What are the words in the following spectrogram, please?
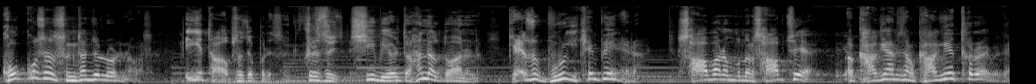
곳곳에서 성탄절 노래 나왔어. 이게 다 없어져 버렸어요. 그래서 12월 달 한 달 동안은 계속 부르기 캠페인 해라. 사업하는 분들은 사업체에 가게 하는 사람 가게에 털어야 돼.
